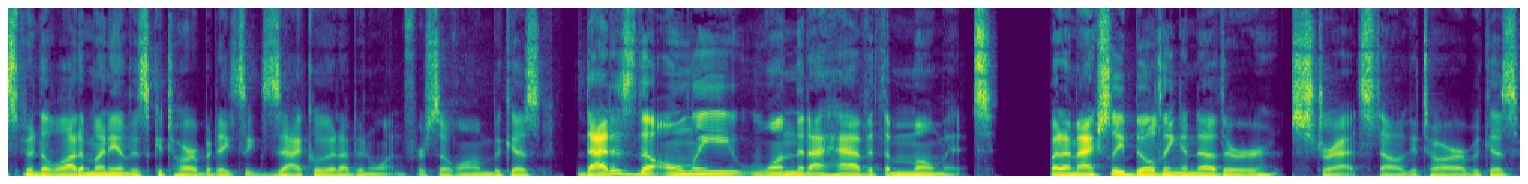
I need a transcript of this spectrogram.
spend a lot of money on this guitar, but it's exactly what I've been wanting for so long because that is the only one that I have at the moment. But I'm actually building another Strat style guitar because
